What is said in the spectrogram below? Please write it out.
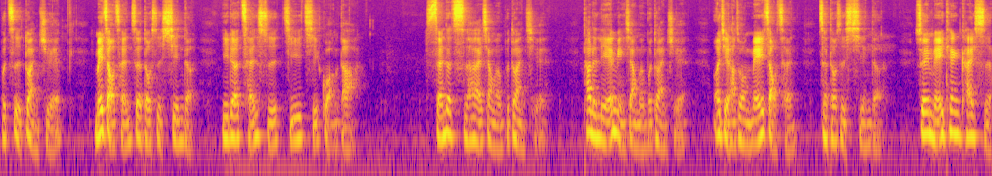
不自断绝。每早晨这都是新的，你的诚实极其广大。神的慈爱向我们不断绝，他的怜悯向我们不断绝。”而且他说，每早晨这都是新的，所以每一天开始，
